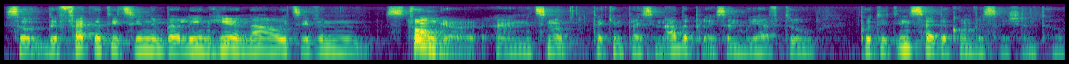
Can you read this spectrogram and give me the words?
So the fact that it's in Berlin here now it's even stronger, and it's not taking place in other places, and we have to put it inside the conversation too.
